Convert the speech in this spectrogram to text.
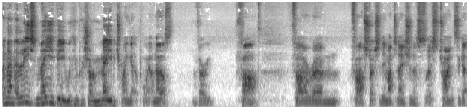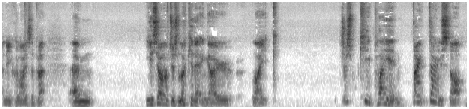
And then at least maybe we can push on and maybe try and get a point. I know that's very far, far, um, far stretch of the imagination as, as trying to get an equaliser. But um, you sort of just look at it and go, like, just keep playing. Don't don't stop.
